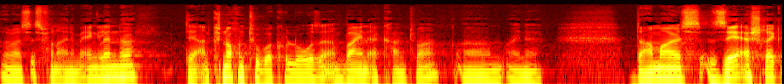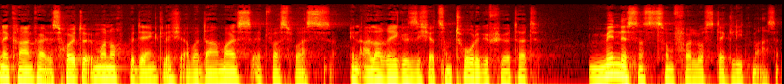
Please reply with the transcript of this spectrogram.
sondern es ist von einem Engländer, der an Knochentuberkulose am Bein erkrankt war. Ähm, eine damals sehr erschreckende Krankheit, ist heute immer noch bedenklich, aber damals etwas, was in aller Regel sicher zum Tode geführt hat, mindestens zum Verlust der Gliedmaße.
